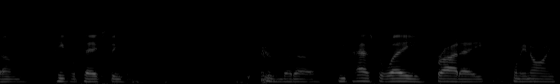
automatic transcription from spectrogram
Um, people texting. but uh, he passed away Friday, the 29th.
